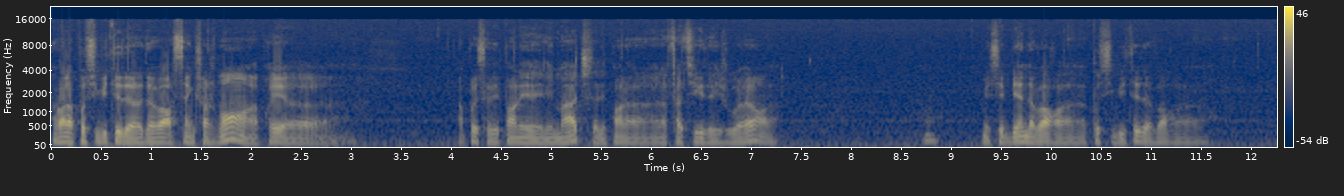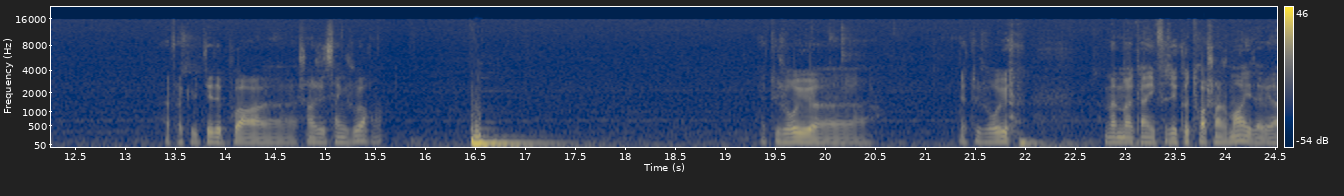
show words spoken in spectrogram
avoir la possibilité d'avoir cinq changements. Après, euh, après ça dépend les, matchs, ça dépend la, la fatigue des joueurs. Mais c'est bien d'avoir euh, la possibilité d'avoir euh, la faculté de pouvoir euh, changer cinq joueurs. Hein. Il y a toujours eu, il y a toujours eu, même quand ils faisaient que trois changements, ils avaient,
